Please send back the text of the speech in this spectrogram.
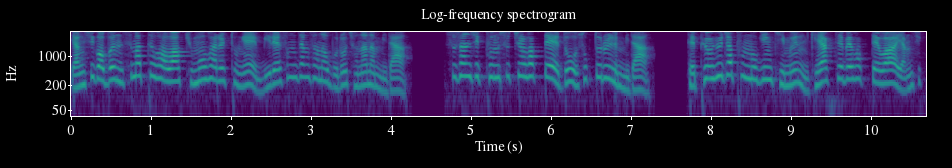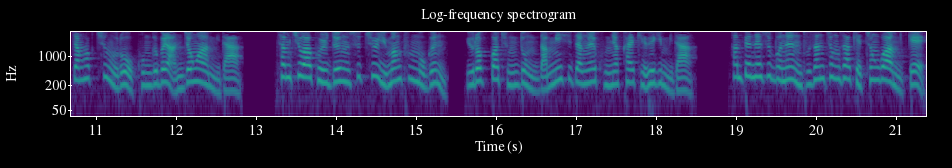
양식업은 스마트화와 규모화를 통해 미래 성장 산업으로 전환합니다. 수산식품 수출 확대에도 속도를 냅니다. 대표 효자 품목인 김은 계약 재배 확대와 양식장 확충으로 공급을 안정화합니다. 참치와 굴 등 수출 유망 품목은 유럽과 중동, 남미 시장을 공략할 계획입니다. 한편 해수부는 부산청사 개청과 함께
